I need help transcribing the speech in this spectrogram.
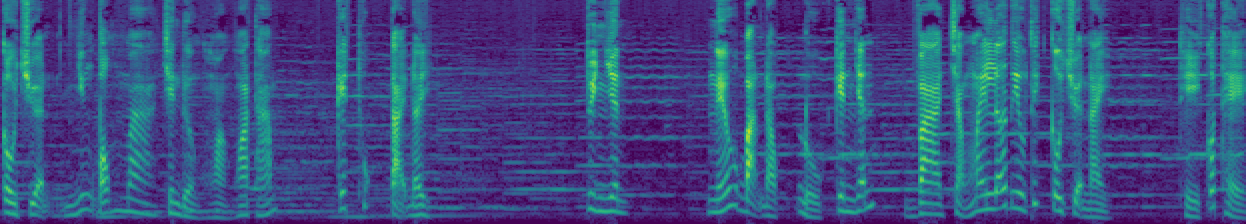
Câu chuyện những bóng ma trên đường Hoàng Hoa Thám kết thúc tại đây. Tuy nhiên, nếu bạn đọc đủ kiên nhẫn và chẳng may lỡ yêu thích câu chuyện này, thì có thể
